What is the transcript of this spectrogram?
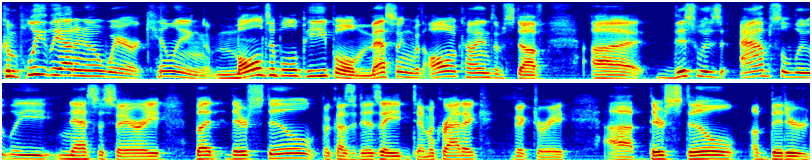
completely out of nowhere, killing multiple people, messing with all kinds of stuff. Uh, this was absolutely necessary, but there's still, because it is a Democratic victory, uh, there's still a bitter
